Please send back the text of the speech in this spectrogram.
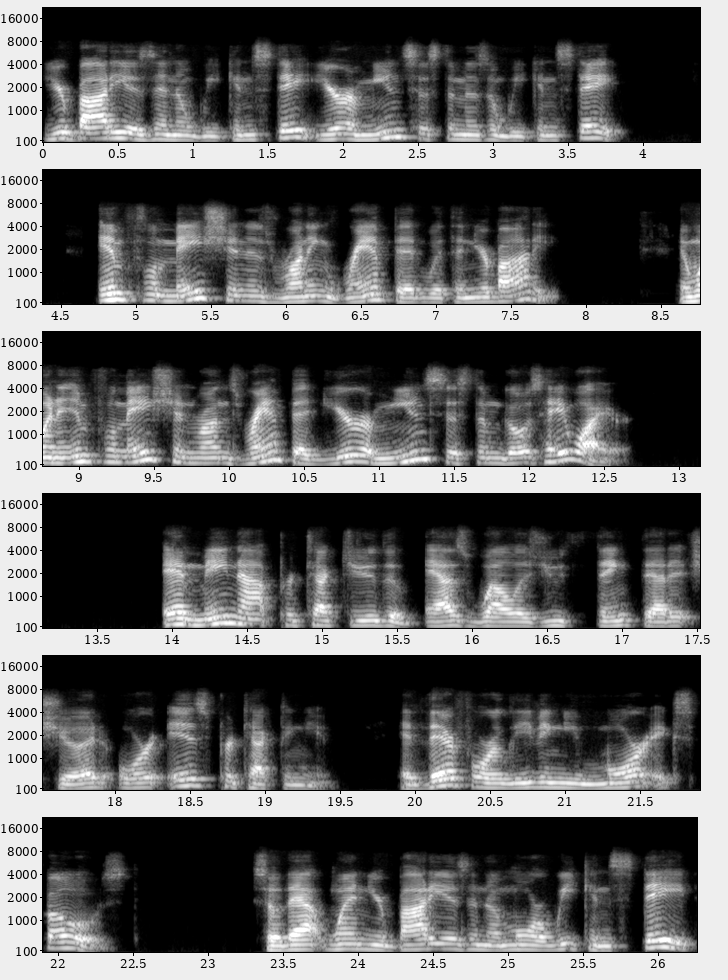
your body is in a weakened state. Your immune system is a weakened state. Inflammation is running rampant within your body. And when inflammation runs rampant, your immune system goes haywire and may not protect you the, as well as you think that it should or is protecting you, and therefore leaving you more exposed. So that when your body is in a more weakened state,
